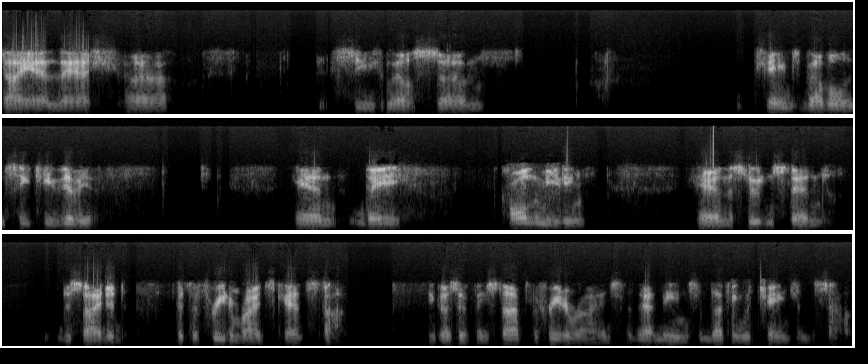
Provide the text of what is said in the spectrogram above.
Diane Nash. Uh, let's see who else. Um, James Bevel and C.T. Vivian. And they called a meeting, and the students then decided that the freedom rides can't stop. Because if they stop the freedom rides, that means nothing would change in the South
